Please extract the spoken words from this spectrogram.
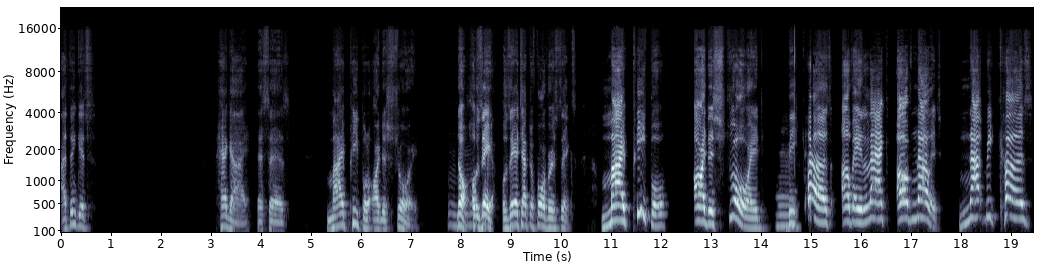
I think it's Haggai that says, My people are destroyed. Mm-hmm. No, Hosea, Hosea chapter 4, verse 6. My people are destroyed mm. because of a lack of knowledge, not because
